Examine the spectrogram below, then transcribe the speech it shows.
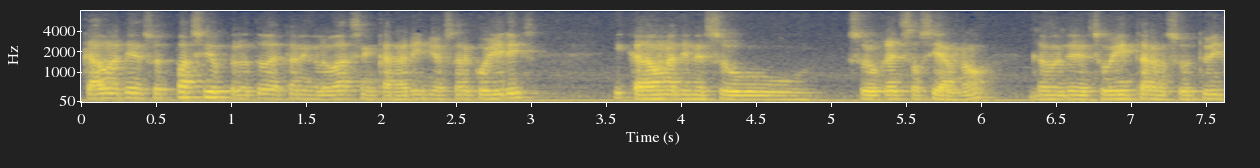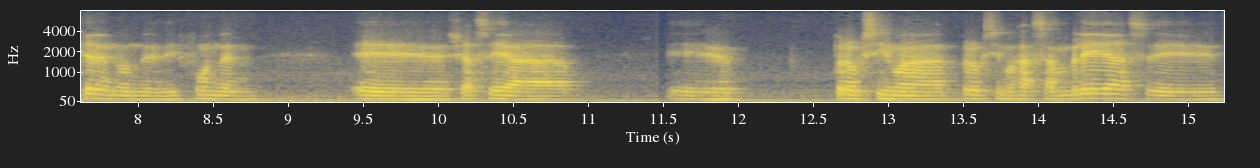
cada una tiene su espacio, pero todas están englobadas en Canariños Arcoiris y cada una tiene su, su red social, ¿no? Cada una tiene su Instagram, su Twitter, en donde difunden eh, ya sea eh, próximas asambleas, qué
